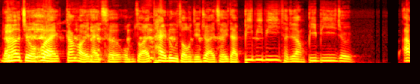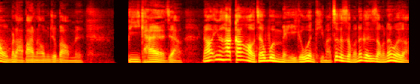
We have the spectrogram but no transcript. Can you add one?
然后结果后来刚好一台车，我们走在泰路中间，就来车一台哔哔哔，他就这样哔哔就按我们喇叭，然后我们就把我们。逼开了这样，然后因为他刚好在问每一个问题嘛，这个是什么，那个是什么，那个什么，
